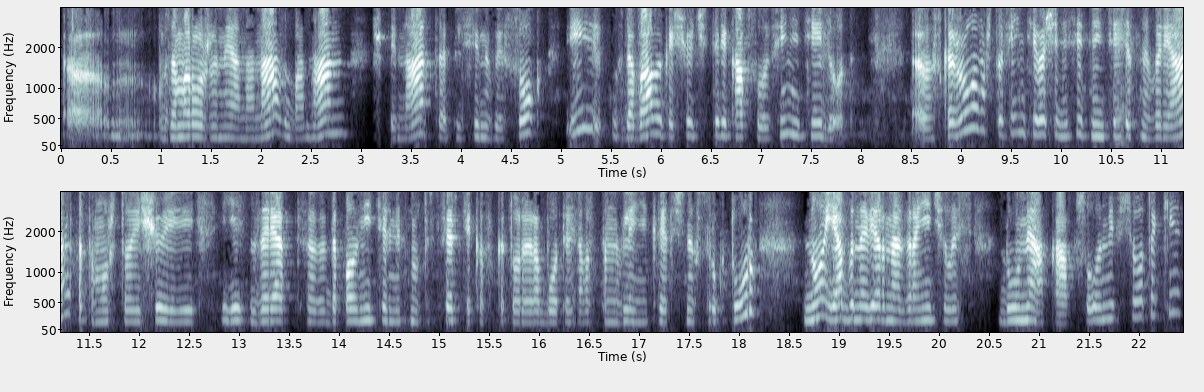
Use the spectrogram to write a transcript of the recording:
э, замороженный ананас, банан, шпинат, апельсиновый сок и вдобавок еще 4 капсулы финити и лед. Э, скажу вам, что Финти вообще действительно интересный вариант, потому что еще и есть заряд дополнительных нутрицептиков, которые работают на восстановление клеточных структур, но я бы, наверное, ограничилась двумя капсулами все-таки.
